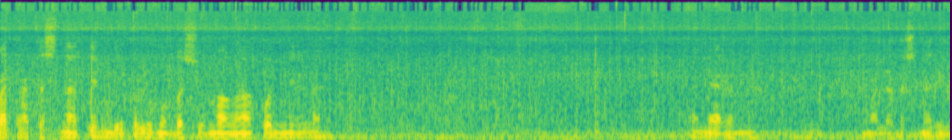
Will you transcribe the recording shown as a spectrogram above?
patatas natin, hindi pa lumabas yung mga kon nila. Ay, meron na. Malabas na rin.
